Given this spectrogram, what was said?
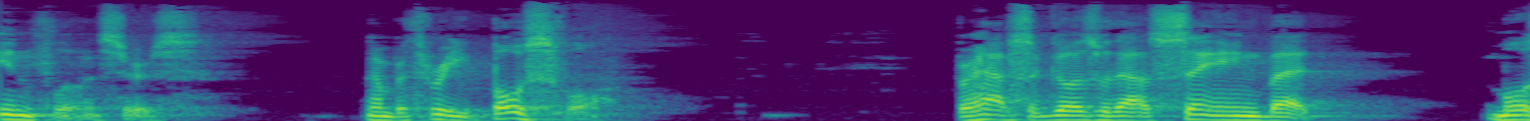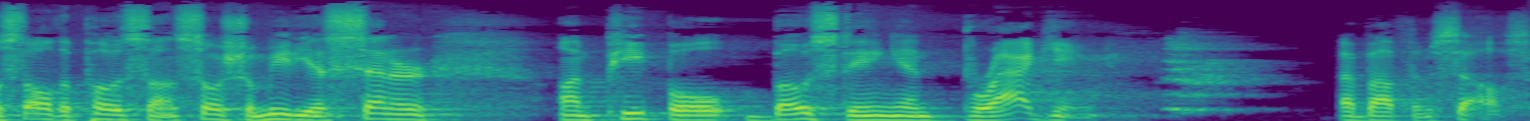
influencers. Number three, boastful. Perhaps it goes without saying, but most all the posts on social media center on people boasting and bragging about themselves,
